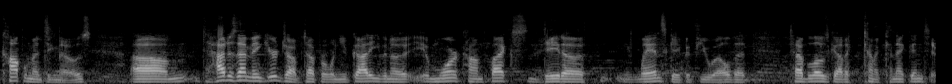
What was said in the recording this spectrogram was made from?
complementing those. Um, how does that make your job tougher when you've got even a, a more complex data landscape, if you will, that Tableau's got to kind of connect into?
